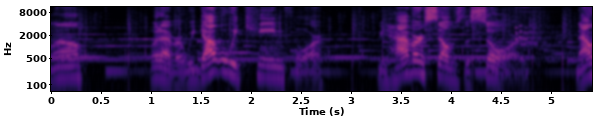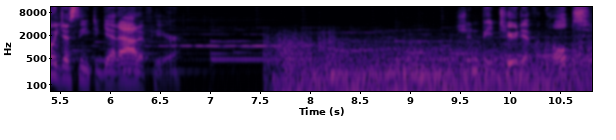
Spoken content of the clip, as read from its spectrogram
Well, whatever. We got what we came for. We have ourselves the sword. Now we just need to get out of here. Shouldn't be too difficult.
